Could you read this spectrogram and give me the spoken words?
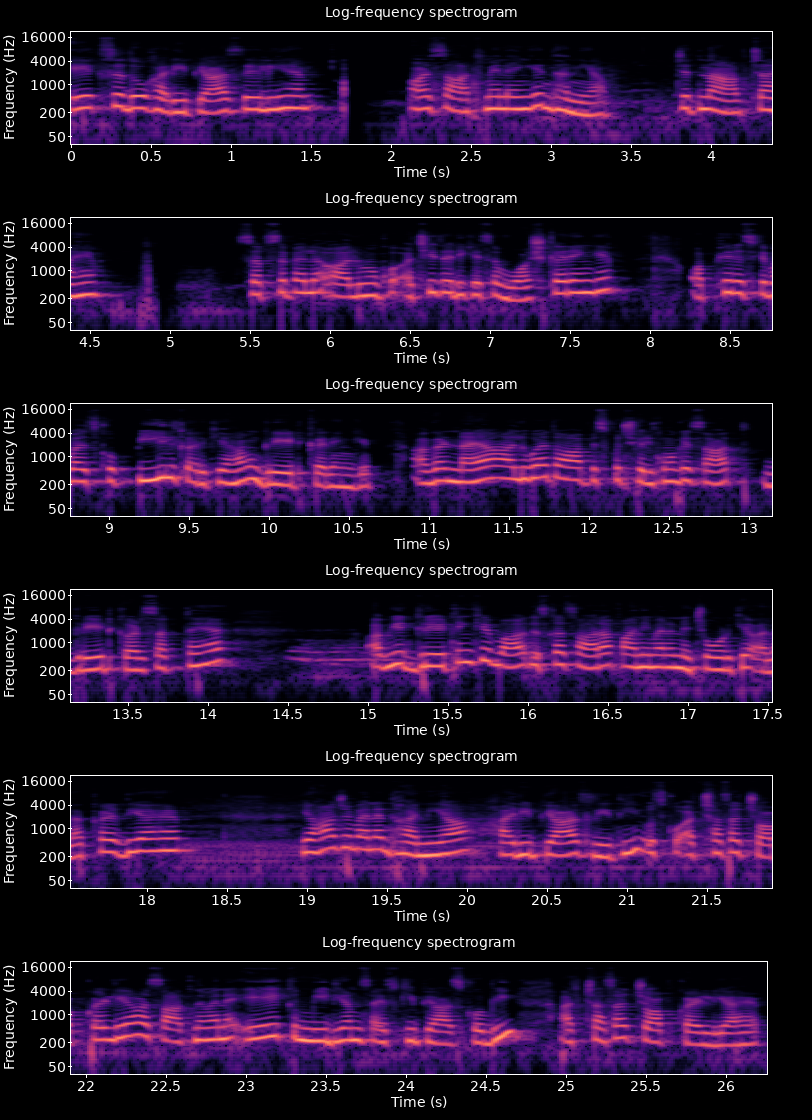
एक से दो हरी प्याज ले ली हैं और साथ में लेंगे धनिया, जितना आप चाहें। सबसे पहले आलूओं को अच्छी तरीके से वॉश करेंगे और फिर इसके बाद इसको पील करके हम ग्रेट करेंगे। अगर नया आलू है तो आप इसको छिलकों के साथ ग्रेट कर सकते हैं। अब ये ग्रेटिंग के बाद इसका सारा पानी मैंने निचोड़ के अलग कर दिया है। यहाँ जो मैंने धनिया, हरी प्याज ली थी, उसको अच्छा सा चॉप कर लिया और साथ में मैंने एक मीडियम साइज़ की प्याज को भी अच्छा सा चॉप कर लिया है।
